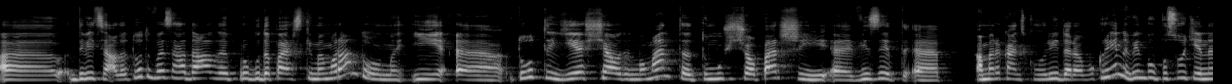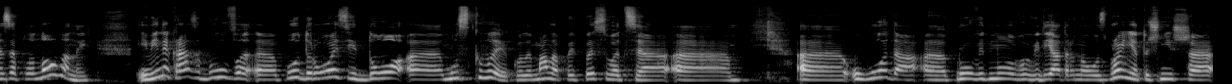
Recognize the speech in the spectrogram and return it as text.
Е, дивіться, але тут ви згадали про Будапештський меморандум, і е, тут є ще один момент, тому що перший е, візит американського лідера в Україну він був по суті не запланований, і він якраз був по дорозі до Москви, коли мала підписуватися угода про відмову від ядерного озброєння, точніше,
